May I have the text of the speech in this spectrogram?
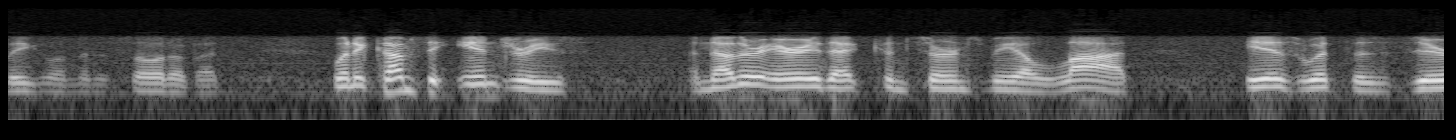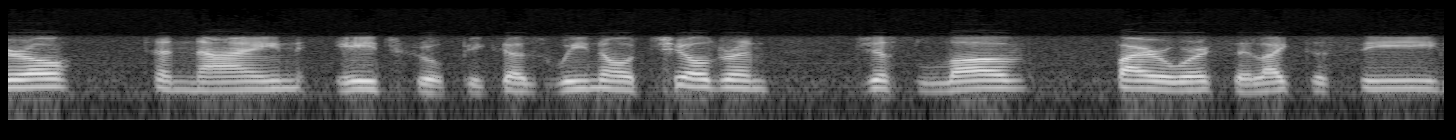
legal in Minnesota. But when it comes to injuries, another area that concerns me a lot is with the zero to 9 age group because we know children just love fireworks. They like to see,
